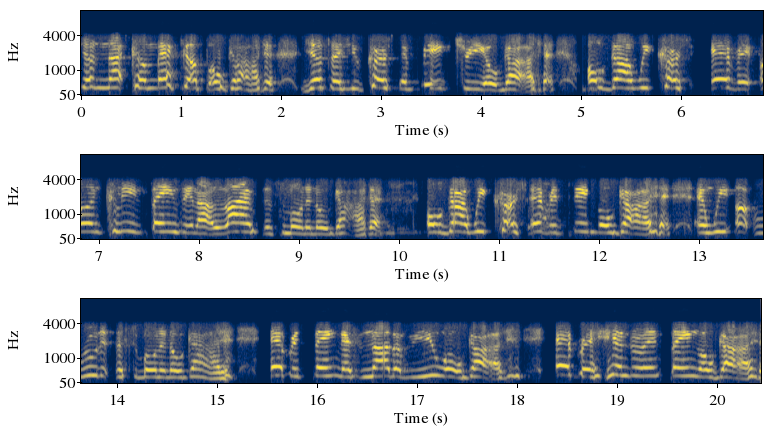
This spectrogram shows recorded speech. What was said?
shall not come back up, oh God. Just as you cursed the fig tree, oh God. Oh God, we curse every unclean things in our lives this morning, oh God. Oh God, we curse everything, oh God, and we uproot it this morning, oh God. Everything that's not of you, oh God. Every hindering thing, oh God.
